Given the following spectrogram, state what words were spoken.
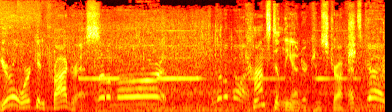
You're a work in progress. A little more. A little more. Constantly under construction. That's good.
